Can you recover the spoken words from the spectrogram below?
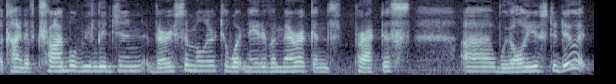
a kind of tribal religion, very similar to what Native Americans practice. Uh, we all used to do it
